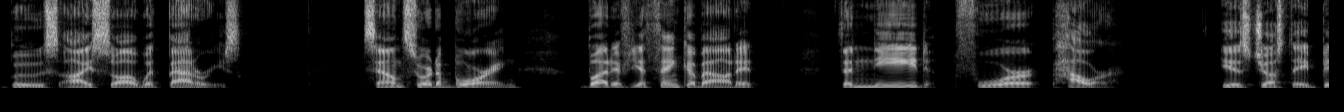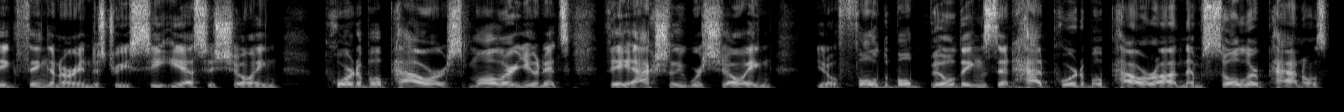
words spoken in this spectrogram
boosts I saw with batteries. Sounds sort of boring, but if you think about it, the need for power is just a big thing in our industry. CES is showing portable power, smaller units. They actually were showing you know foldable buildings that had portable power on them solar panels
